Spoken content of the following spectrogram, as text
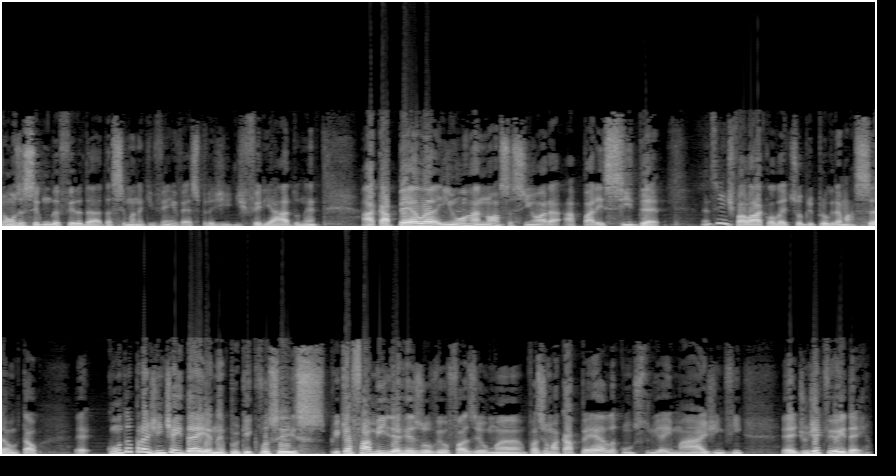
dia 11 é segunda-feira da, da semana que vem, véspera de, de feriado, né? A capela em honra a Nossa Senhora Aparecida. Antes de a gente falar, Claudete, sobre programação e tal, é, conta pra gente a ideia, né? Por que, que vocês. Por que, que a família resolveu fazer uma, fazer uma capela, construir a imagem, enfim. É, de onde é que veio a ideia?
